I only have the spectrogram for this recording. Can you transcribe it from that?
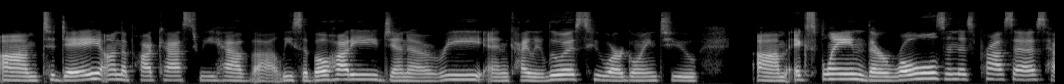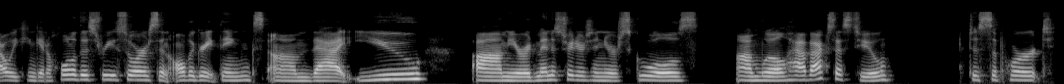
um, today on the podcast, we have uh, Lisa Bohaty, Jenna Reeh, and Kyleigh Lewis, who are going to um, explain their roles in this process, how we can get a hold of this resource, and all the great things um, that you, um, your administrators in your schools, um, will have access to to support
